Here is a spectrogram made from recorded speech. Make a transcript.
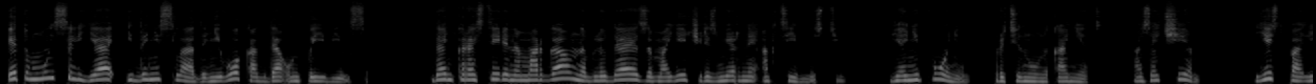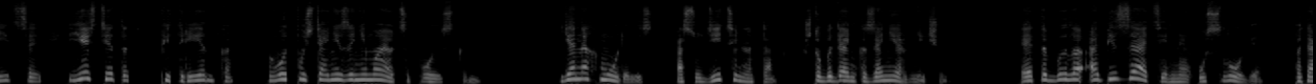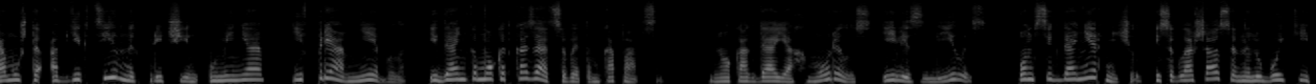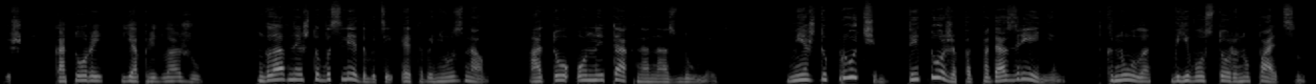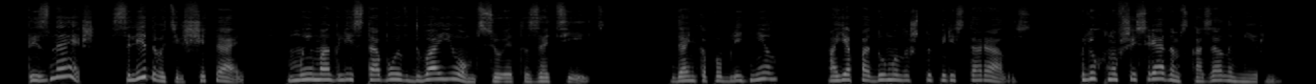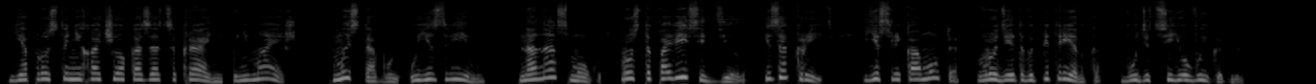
Эту мысль я и донесла до него, когда он появился. Данька растерянно моргал, наблюдая за моей чрезмерной активностью. Я не понял, протянул наконец. А зачем? Есть полиция, есть этот Петренко. Вот пусть они занимаются поисками. Я нахмурилась, осудительно так, чтобы Данька занервничал. Это было обязательное условие, потому что объективных причин у меня и впрямь не было, и Данька мог отказаться в этом копаться. Но когда я хмурилась или злилась, он всегда нервничал и соглашался на любой кипиш, который я предложу. Главное, чтобы следователь этого не узнал, а то он и так на нас думает. Между прочим, ты тоже под подозрением, ткнула в его сторону пальцем. Ты знаешь, следователь считает, мы могли с тобой вдвоем все это затеять. Данька побледнел, а я подумала, что перестаралась. Плюхнувшись рядом, сказала мирно. Я просто не хочу оказаться крайней, понимаешь? Мы с тобой уязвимы. На нас могут просто повесить дело и закрыть, если кому-то, вроде этого Петренко, будет сие выгодно.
